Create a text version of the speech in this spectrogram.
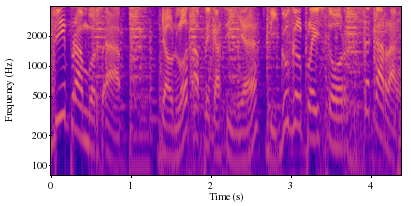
di Prambors Apps. Download aplikasinya di Google Play Store sekarang.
